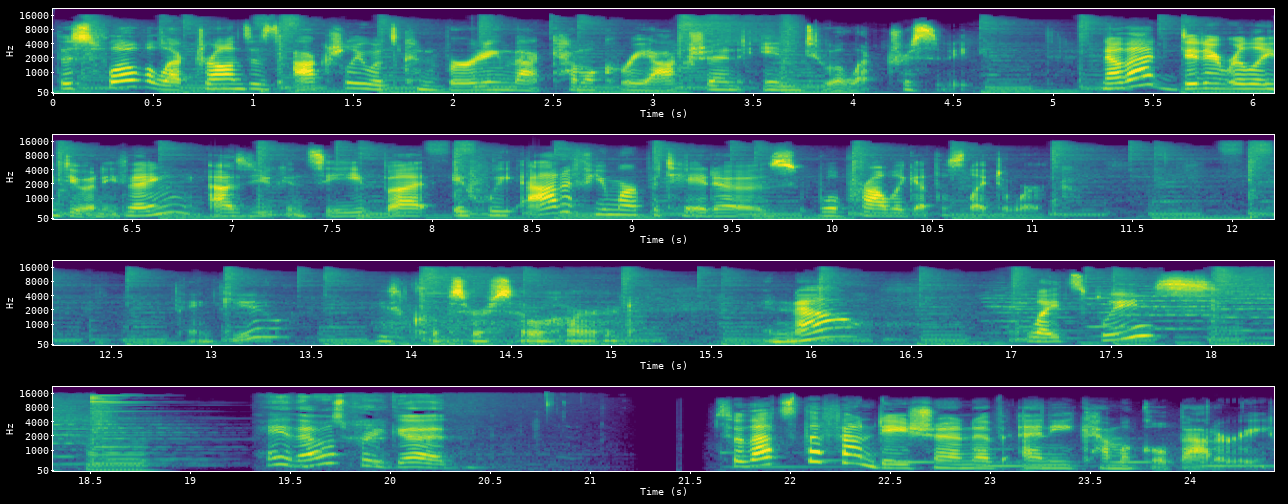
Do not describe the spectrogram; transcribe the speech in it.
This flow of electrons is actually what's converting that chemical reaction into electricity. Now that didn't really do anything, as you can see, but if we add a few more potatoes, we'll probably get this light to work. Thank you. These clips are so hard. And now, lights please. Hey, that was pretty good. So that's the foundation of any chemical battery.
